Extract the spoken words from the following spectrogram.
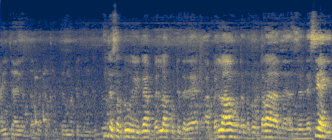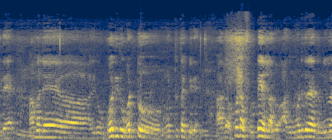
ರೀತಿಯಾಗಿರುತ್ತೆ ಬಟ್ ಕಳಪೆ ಮಟ್ಟದಂಥದ್ದು ಇಲ್ಲ ಸರ್ ಅದು ಈಗ ಬೆಲ್ಲ ಕೊಟ್ಟಿದ್ದಾರೆ. ಆ ಬೆಲ್ಲ ಒಂದು ಒಂಥರ ನೆಸಿ ಆಗಿದೆ. ಆಮೇಲೆ ಇದು ಗೋಧಿದು ಒಟ್ಟು ಒಟ್ಟು ತಪ್ಪಿದೆ. ಅದು ಅಪ್ಪಟ ಫುಡ್ಡೇ ಇಲ್ಲ ಅದು. ಅದು ನೋಡಿದ್ರೆ ಅದು ನೀವೇ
